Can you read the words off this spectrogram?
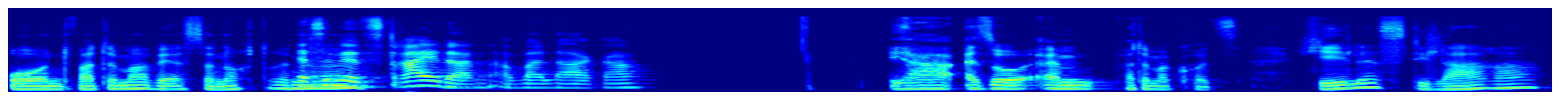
und warte mal, wer ist da noch drin? Es sind jetzt drei dann, aber Lager. Ja, also, ähm, warte mal kurz. Jelis, die Lara.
